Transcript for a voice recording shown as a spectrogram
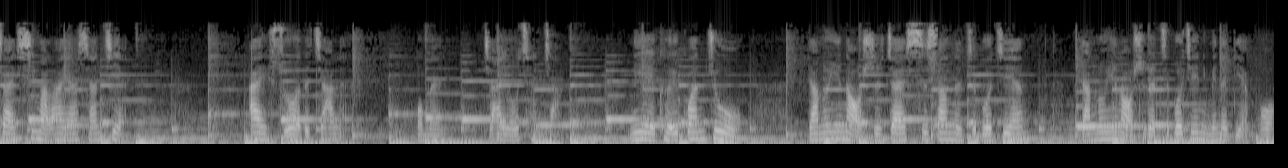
在喜马拉雅相见，爱所有的家人，我们加油成长。你也可以关注杨东颖老师在四三的直播间，杨东颖老师的直播间里面的点播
